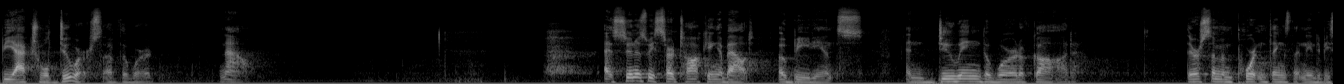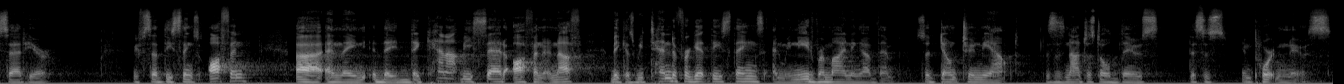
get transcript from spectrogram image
be actual doers of the word now. As soon as we start talking about obedience and doing the word of God, there are some important things that need to be said here. We've said these things often, uh, and they, they, they cannot be said often enough because we tend to forget these things and we need reminding of them. So don't tune me out. This is not just old news, this is important news.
